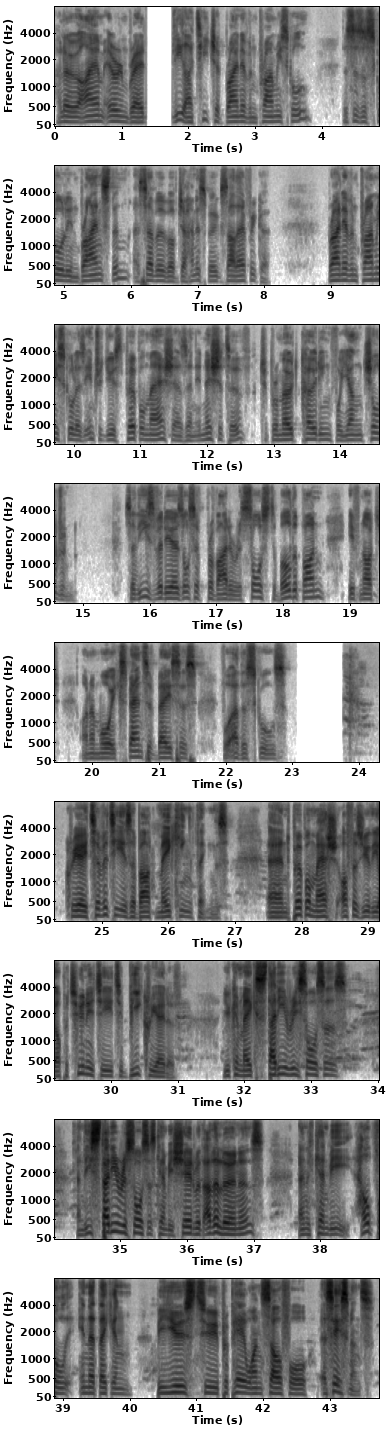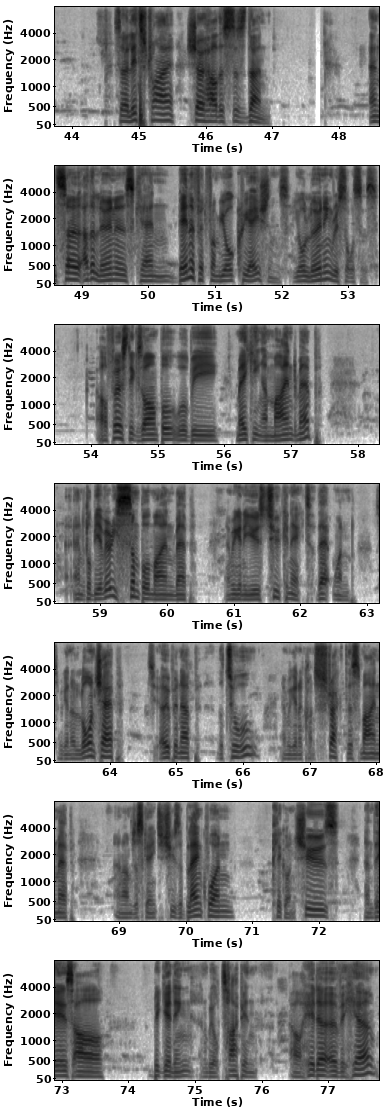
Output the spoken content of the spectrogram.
Hello, I am Aaron Bradley. I teach at Bryneven Primary School. This is a school in Bryanston, a suburb of Johannesburg, South Africa. Bryneven Primary School has introduced Purple Mash as an initiative to promote coding for young children. So these videos also provide a resource to build upon, if not on a more expansive basis for other schools. Creativity is about making things. And Purple Mash offers you the opportunity to be creative. You can make study resources, and these study resources can be shared with other learners, and it can be helpful in that they can be used to prepare oneself for assessments. So let's try show how this is done. And so other learners can benefit from your creations, your learning resources. Our first example will be making a mind map. And it'll be a very simple mind map. And we're going to use 2Connect that one. So we're going to launch app to open up the tool. And we're going to construct this mind map. And I'm just going to choose a blank one. Click on choose. And there's our beginning. And we'll type in our header over here.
